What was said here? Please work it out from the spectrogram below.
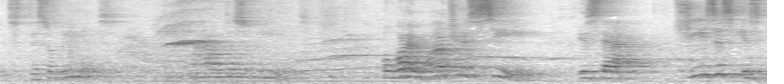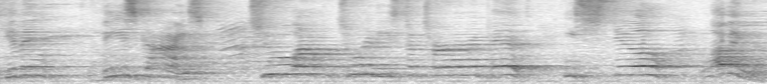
it's disobedience. Mild disobedience. But what I want you to see is that Jesus is giving these guys two opportunities to turn and repent. He's still loving them.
